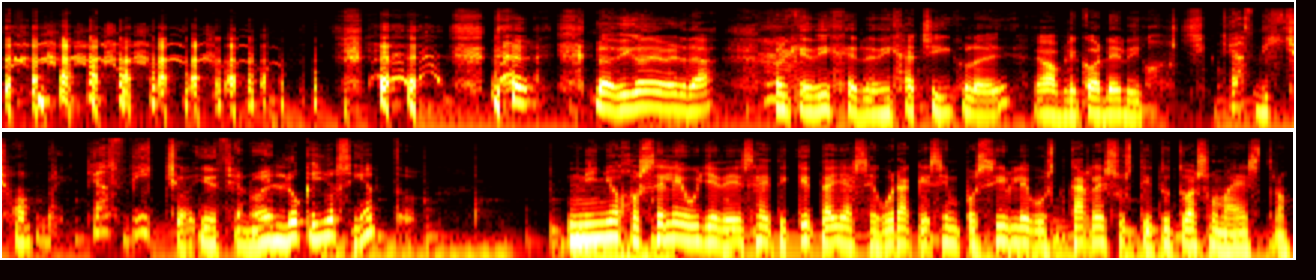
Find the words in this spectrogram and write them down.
lo digo de verdad, porque dije, le dije a Chico, le, hablé con él y dijo, ¿qué has dicho, hombre? ¿Qué has dicho? Y decía, no es lo que yo siento. Niño José le huye de esa etiqueta y asegura que es imposible buscarle sustituto a su maestro.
